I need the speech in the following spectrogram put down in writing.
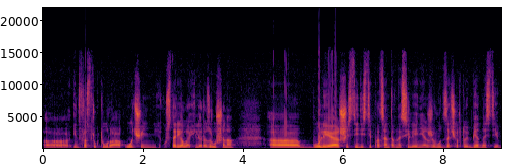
э, инфраструктура очень устарела или разрушена. Э, более 60% населения живут за чертой бедности.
